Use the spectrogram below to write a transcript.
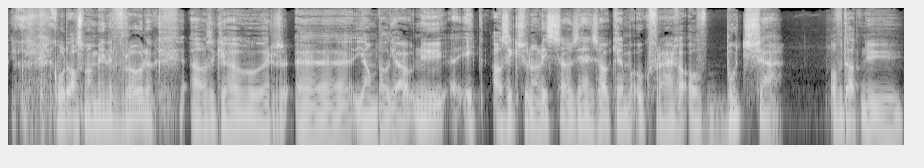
Ik, word alsmaar minder vrolijk als ik jou hoor, uh, Jan Baljouw. Nu, ik, als ik journalist zou zijn, zou ik hem ook vragen of Bucha, of dat nu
